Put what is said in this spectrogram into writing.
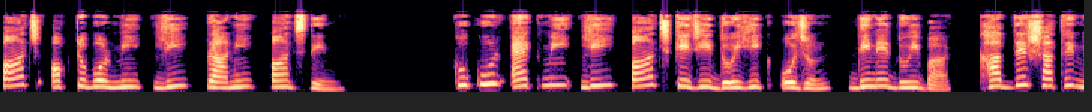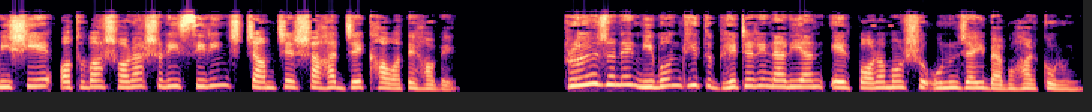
পাঁচ অক্টোবর মি, লি, প্রাণী পাঁচ দিন। কুকুর এক মি, লি, পাঁচ কেজি দৈহিক ওজন দিনে দুইবার। খাদ্যের সাথে মিশিয়ে অথবা সরাসরি সিরিঞ্জ চামচের সাহায্যে খাওয়াতে হবে। প্রয়োজনে নিবন্ধিত ভেটেরিনারিয়ান এর পরামর্শ অনুযায়ী ব্যবহার করুন।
